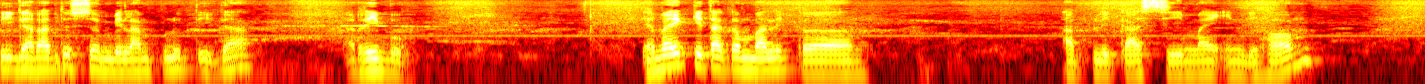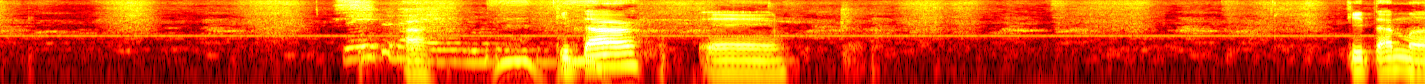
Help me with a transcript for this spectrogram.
393 ribu. Ya baik kita kembali ke aplikasi My IndiHome ah, kita eh, kita me,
